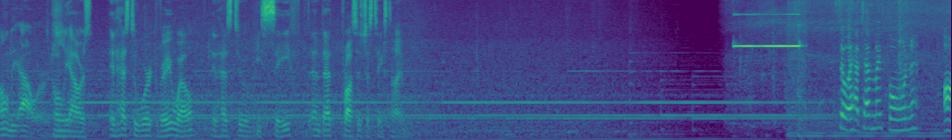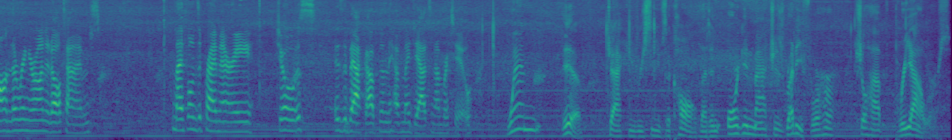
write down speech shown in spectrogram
Only hours. Only hours. It has to work very well, it has to be safe, and that process just takes time. So I have to have my phone on the ringer on at all times. My phone's a primary. Joe's is a backup. Then they have my dad's number too. When, if, Jackie receives a call that an organ match is ready for her, she'll have three hours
